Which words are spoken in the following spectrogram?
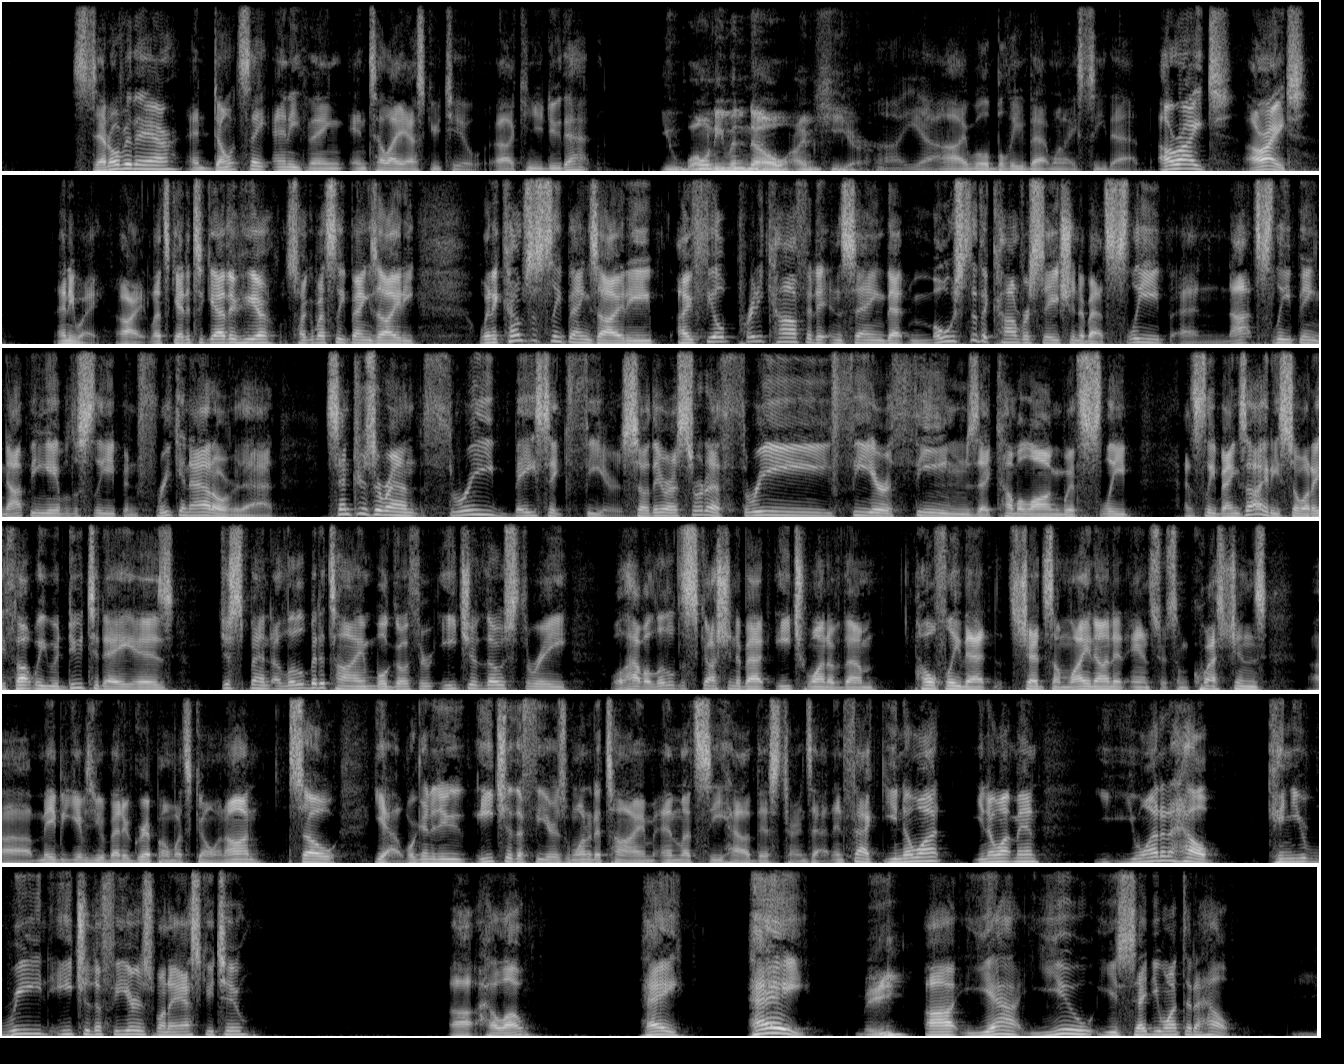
sit over there, and don't say anything until I ask you to. Uh, can you do that? You won't even know I'm here. Uh, yeah, I will believe that when I see that. All right. All right. Anyway, all right, let's get it together here. Let's talk about sleep anxiety. When it comes to sleep anxiety, I feel pretty confident in saying that most of the conversation about sleep and not sleeping, not being able to sleep, and freaking out over that centers around three basic fears. So there are sort of three fear themes that come along with sleep and sleep anxiety. So what I thought we would do today is just spend a little bit of time. We'll go through each of those three. We'll have a little discussion about each one of them. Hopefully that sheds some light on it, answer some questions, uh, maybe gives you a better grip on what's going on. So yeah, we're going to do each of the fears one at a time and let's see how this turns out. In fact, you know what? You know what, man? You, you wanted to help. Can you read each of the fears when I ask you to? Uh, hello? Hey, hey, Me? uh, yeah, you, you said you wanted to help.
